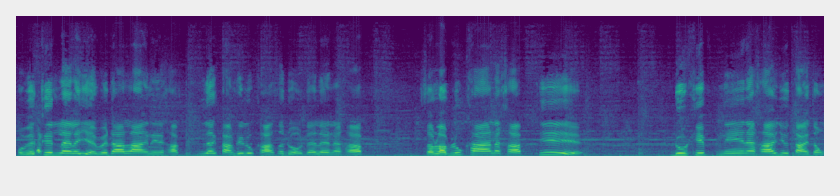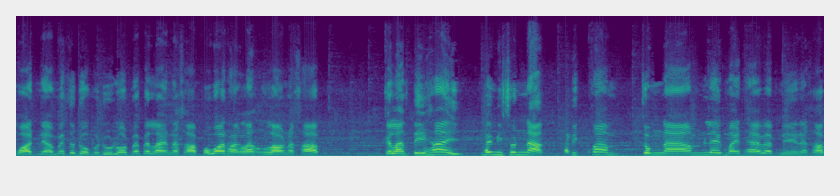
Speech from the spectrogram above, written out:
ผมจะขึ้นรายละเอียดไว้ด้านล่างนี้นะครับ เลือกตามที่ลูกค้าสะดวกได้เลยนะครับสำหรับลูกค้านะครับที่ดูคลิปนี้นะครับอยู่ต่างจังหวัดเนี่ยไม่สะดวกมาดูรถไม่เป็นไรนะครับ เพราะว่าทางร้านของเรานะครับ การันตีให้ไม่มีชนหนักพลิกคว่ำจมน้ำเลขไม้แท้แบบนี้นะครับ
